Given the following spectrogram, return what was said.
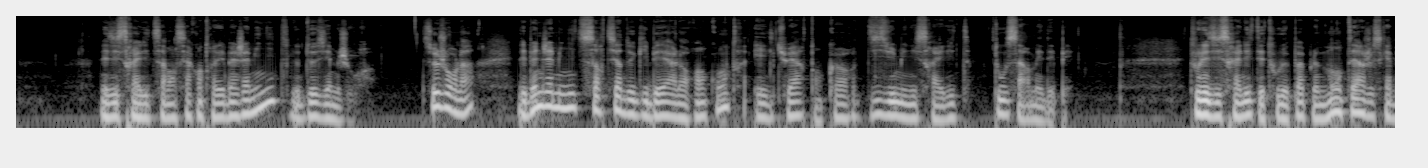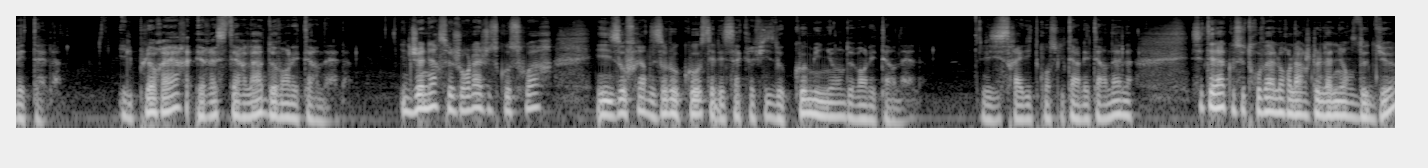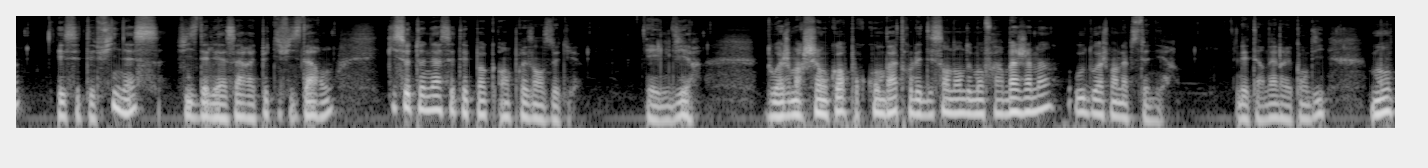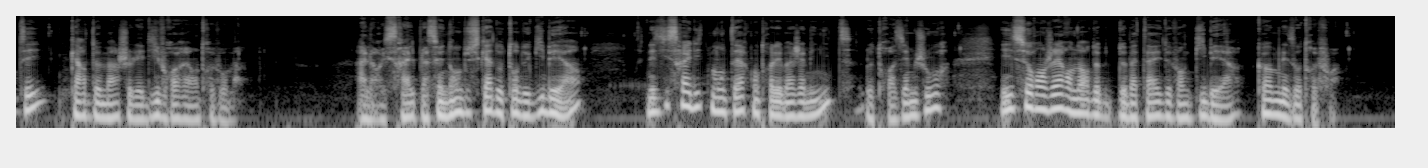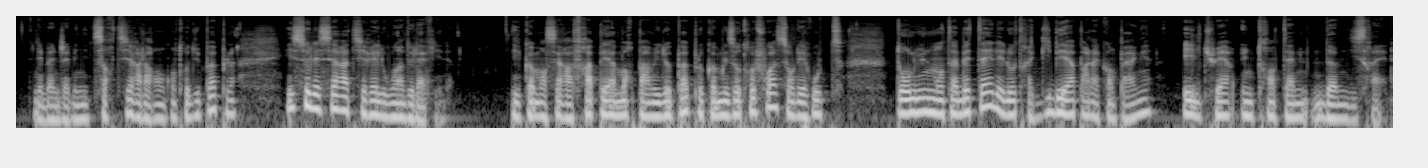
Les Israélites s'avancèrent contre les Benjaminites le deuxième jour. Ce jour-là, les Benjaminites sortirent de Gibée à leur rencontre et ils tuèrent encore dix-huit mille Israélites, tous armés d'épées. Tous les Israélites et tout le peuple montèrent jusqu'à Bethel. Ils pleurèrent et restèrent là devant l'Éternel. Ils jeûnèrent ce jour-là jusqu'au soir, et ils offrirent des holocaustes et des sacrifices de communion devant l'Éternel. Les Israélites consultèrent l'Éternel. C'était là que se trouvait alors l'arche de l'alliance de Dieu, et c'était Phinès, fils d'Éléazar et petit-fils d'Aaron, qui se tenait à cette époque en présence de Dieu. Et ils dirent Dois-je marcher encore pour combattre les descendants de mon frère Benjamin, ou dois-je m'en abstenir? L'Éternel répondit Montez, car demain je les livrerai entre vos mains. Alors Israël plaça une embuscade autour de Gibéa. Les Israélites montèrent contre les Benjaminites le troisième jour, et ils se rangèrent en ordre de bataille devant Gibéa, comme les autres fois. Les Benjaminites sortirent à la rencontre du peuple et se laissèrent attirer loin de la ville. Ils commencèrent à frapper à mort parmi le peuple comme les autres fois sur les routes, dont l'une monta à Bethel et l'autre à Gibéa par la campagne, et ils tuèrent une trentaine d'hommes d'Israël.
